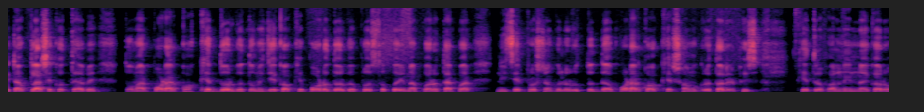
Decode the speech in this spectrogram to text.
এটাও ক্লাসে করতে হবে। তোমার পড়ার কক্ষের দৈর্ঘ্য, তুমি যে কক্ষে পড়ো, দৈর্ঘ্য, প্রস্থ, পরিমাপ করো, তারপর নিচের প্রশ্নগুলোর উত্তর দাও। পড়ার কক্ষের সমগ্র তলের ফিস, ক্ষেত্রফল নির্ণয় করো।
